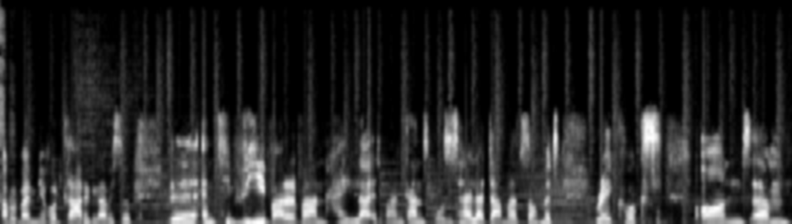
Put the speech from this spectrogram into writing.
Aber bei mir wurde gerade, glaube ich, so äh, MTV war, war ein Highlight, war ein ganz großes Highlight damals noch mit Ray Cooks und ähm,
